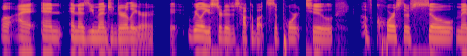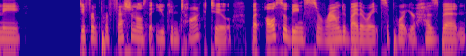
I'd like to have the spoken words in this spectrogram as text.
Well i and and as you mentioned earlier really you started to talk about support too. Of course there's so many different professionals that you can talk to, but also being surrounded by the right support. Your husband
